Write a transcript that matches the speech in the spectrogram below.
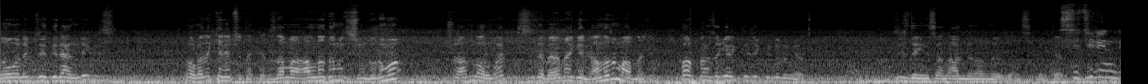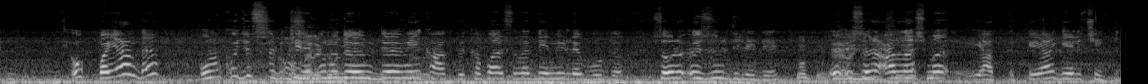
Normalde bize direndi, biz normalde kelepçe takarız ama anladığımız için durumu şu an normal, sizle beraber geliyor. Anladın mı ablacığım? Korkmanıza gerektirecek bir durum yok. Biz de insan halinden anlıyoruz yani, sıkıntı yok. Sicilin o bayan da onun kocası da bir kere bunu ekonomik döv, dövmeye Evet. kalktı. Kafasına demirle vurdu. Sonra özür diledi. Korkmayın. Ö- herhangi bir sonra şey yok. anlaşma yaptık ya geri çektik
